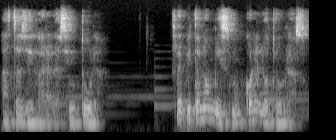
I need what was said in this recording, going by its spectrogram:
hasta llegar a la cintura. Repita lo mismo con el otro brazo.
